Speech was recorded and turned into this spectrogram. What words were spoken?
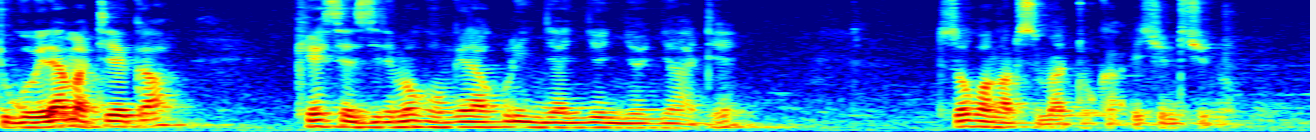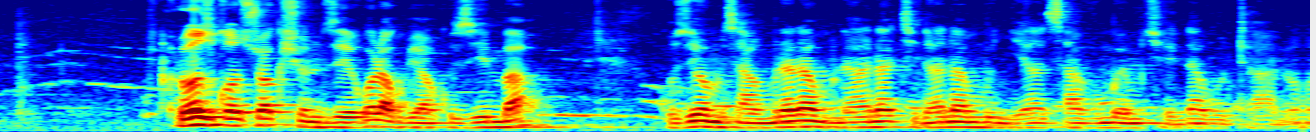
tugobere amateeka kese zireme okwongera kulinnya nnyo nnyo nnyo ate. Tusooka nga tusimatuka ekintu kino. Rose constructions ekola ku byakuzimba ku 0788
